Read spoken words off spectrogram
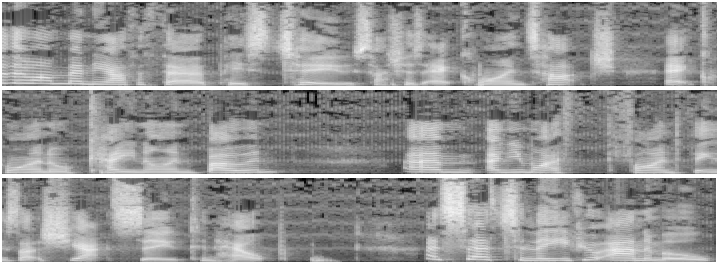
But there are many other therapies too, such as equine touch, equine or canine Bowen, um, and you might find things like shiatsu can help. And certainly, if your animal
